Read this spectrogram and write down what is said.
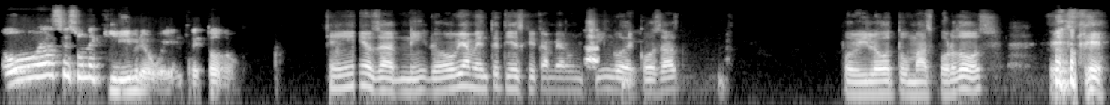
o haces un equilibrio, güey, entre todo. Sí, o sea, ni, obviamente tienes que cambiar un chingo de cosas y luego tú más por dos, este,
